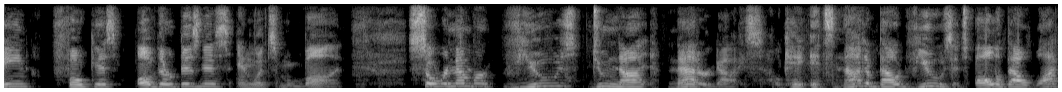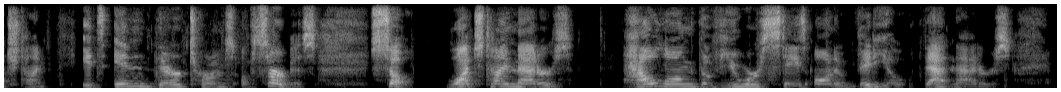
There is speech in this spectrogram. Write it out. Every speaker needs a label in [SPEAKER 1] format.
[SPEAKER 1] main focus of their business and let's move on. So remember, views do not matter, guys. Okay, it's not about views, it's all about watch time. It's in their terms of service. So, watch time matters. How long the viewer stays on a video, that matters.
